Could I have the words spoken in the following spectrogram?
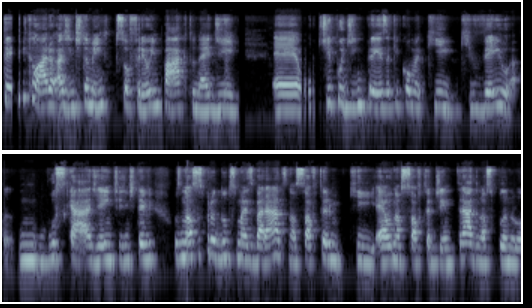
teve, claro, a gente também sofreu impacto, né, de é, o tipo de empresa que, que, que, veio buscar a gente. A gente teve os nossos produtos mais baratos, nosso software, que é o nosso software de entrada, nosso plano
